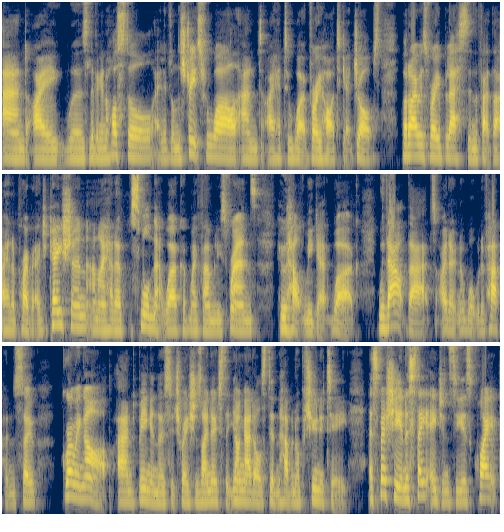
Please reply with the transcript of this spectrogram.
and I was living in a hostel. I lived on the streets for a while and I had to work very hard to get jobs. But I was very blessed in the fact that I had a private education and I had a small network of my family's friends who helped me get work. Without that, I don't know what would have happened. So growing up and being in those situations, I noticed that young adults didn't have an opportunity, especially an estate agency is quite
